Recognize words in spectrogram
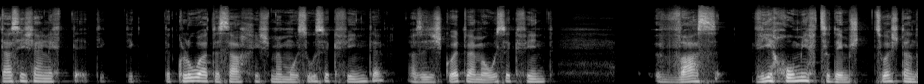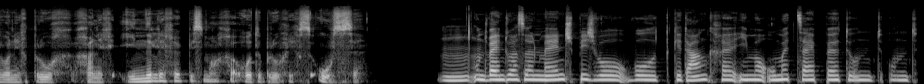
das ist eigentlich die, die, der Clou an der Sache, ist, man muss herausfinden, also es ist gut, wenn man herausfindet, was wie komme ich zu dem Zustand, den ich brauche? Kann ich innerlich etwas machen oder brauche ich es außen? Mm, und wenn du also ein Mensch bist, wo, wo die Gedanken immer umzappen und, und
